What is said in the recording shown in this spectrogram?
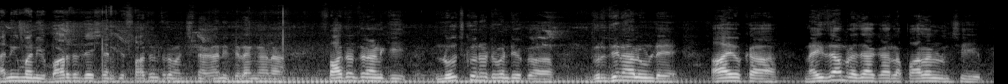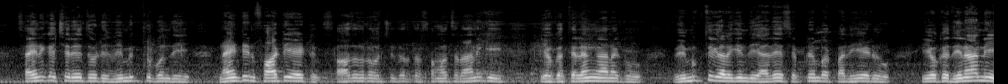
అనికి మనకి భారతదేశానికి స్వాతంత్రం వచ్చినా కానీ తెలంగాణ స్వాతంత్రానికి నోచుకున్నటువంటి ఒక దుర్దినాలు ఉండే ఆ యొక్క నైజాం రజాకారుల పాలన నుంచి సైనిక చర్యతోటి విముక్తి పొంది నైన్టీన్ ఫార్టీ ఎయిట్ స్వాతంత్రం వచ్చిన తర్వాత సంవత్సరానికి ఈ యొక్క తెలంగాణకు విముక్తి కలిగింది. అదే సెప్టెంబర్ పదిహేడు ఈ యొక్క దినాన్ని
